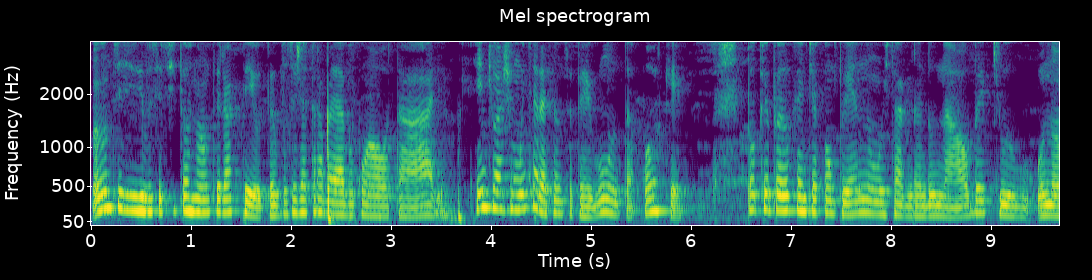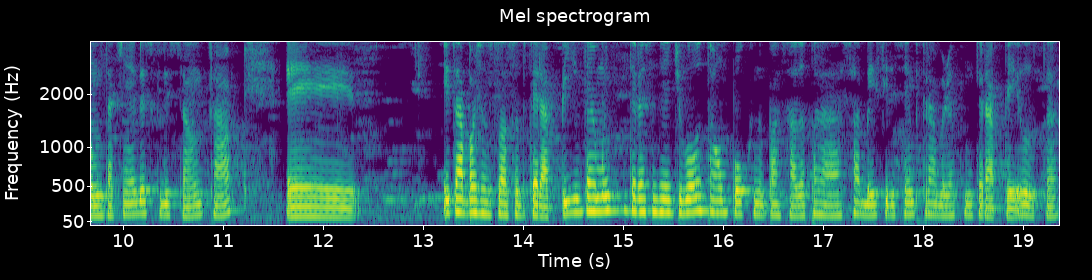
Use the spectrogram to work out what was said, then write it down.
antes de você se tornar um terapeuta, você já trabalhava com a outra área? Gente, eu acho muito interessante essa pergunta, por quê? Porque pelo que a gente acompanha no Instagram do Nauber, que o, o nome tá aqui na descrição, tá? É, ele tá postando lá sobre terapia, então é muito interessante a gente voltar um pouco no passado para saber se ele sempre trabalhou como terapeuta.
